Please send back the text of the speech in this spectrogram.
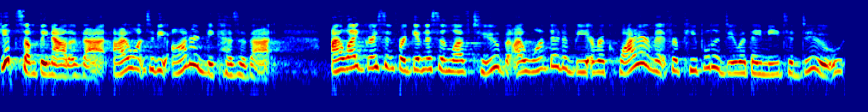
get something out of that. I want to be honored because of that. I like grace and forgiveness and love too, but I want there to be a requirement for people to do what they need to do.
